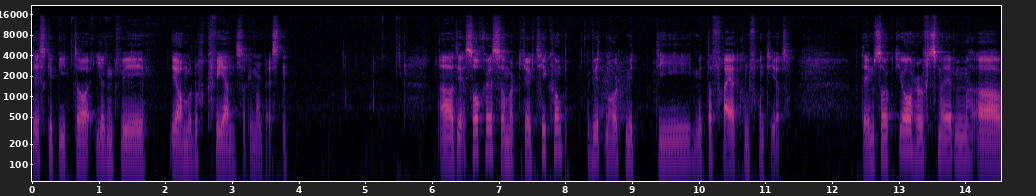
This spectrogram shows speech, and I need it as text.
das Gebiet da irgendwie, ja, mal durchqueren, sage ich mal am besten. Äh, die Sache ist, wenn man direkt hinkommt, wird man halt mit, die, mit der Freiheit konfrontiert. Dem sagt, ja, hilft mir eben, äh,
